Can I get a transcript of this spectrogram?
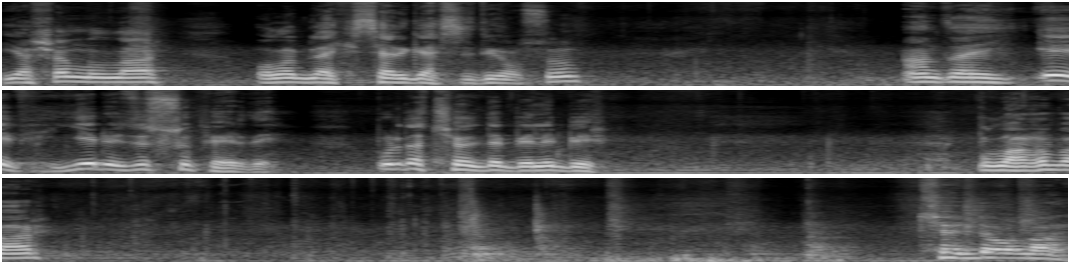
yaşamırlar. Ola bilər ki, sərgəsizlik olsun. Ancaq ev, yer özü superdir. Burada çöldə belə bir bulağı var. Çöldə olan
